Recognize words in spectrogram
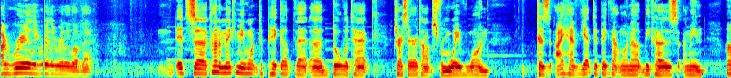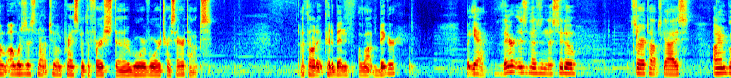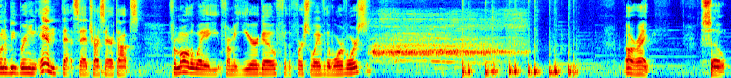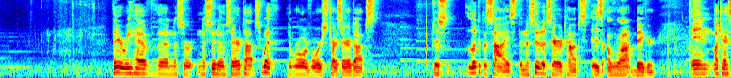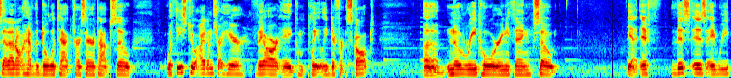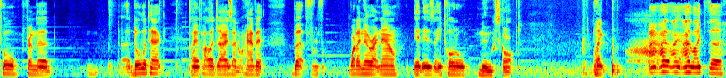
I really, really, really love that. It's uh, kind of making me want to pick up that uh, dual attack Triceratops from Wave 1 because I have yet to pick that one up because, I mean, um, I was just not too impressed with the first uh, Triceratops. I thought it could have been a lot bigger. But yeah, there is the Nasudo Ceratops, guys. I am going to be bringing in that said Triceratops from all the way from a year ago for the first wave of the Roarivores. Alright, so there we have the Nasutoceratops with the Roarivores Triceratops. Just look at the size. The Nasutoceratops is a lot bigger. And like I said, I don't have the dual attack Triceratops, so with these two items right here, they are a completely different sculpt. Uh, no retool or anything. So, yeah, if this is a retool from the uh, dual attack, I apologize, I don't have it. But from what I know right now, it is a total new sculpt. Like, I, I, I like the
